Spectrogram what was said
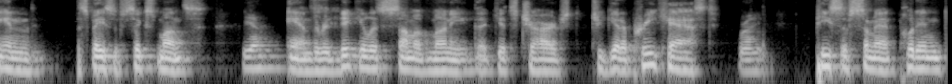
in the space of six months yeah, and the ridiculous sum of money that gets charged to get a precast right, piece of cement put in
